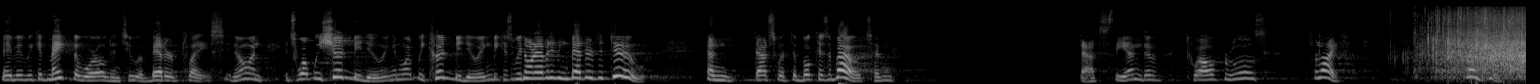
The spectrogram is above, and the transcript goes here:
maybe we could make the world into a better place, you know? And it's what we should be doing and what we could be doing because we don't have anything better to do. And that's what the book is about. And that's the end of 12 Rules for Life. Thank you.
